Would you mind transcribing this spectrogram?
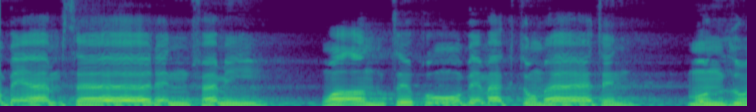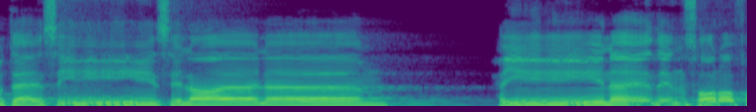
بأمثال فمي وأنطق بمكتمات منذ تأسيس العالم. حينئذ صرف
